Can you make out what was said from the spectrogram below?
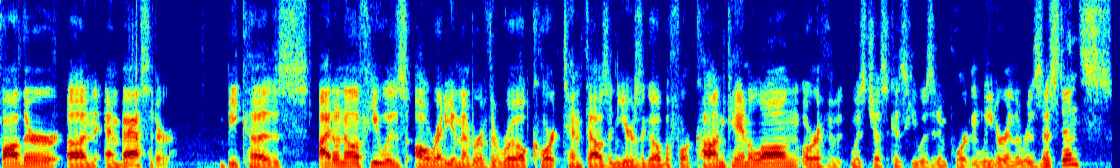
father an ambassador because I don't know if he was already a member of the royal court 10,000 years ago before Kahn came along or if it was just because he was an important leader in the resistance.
